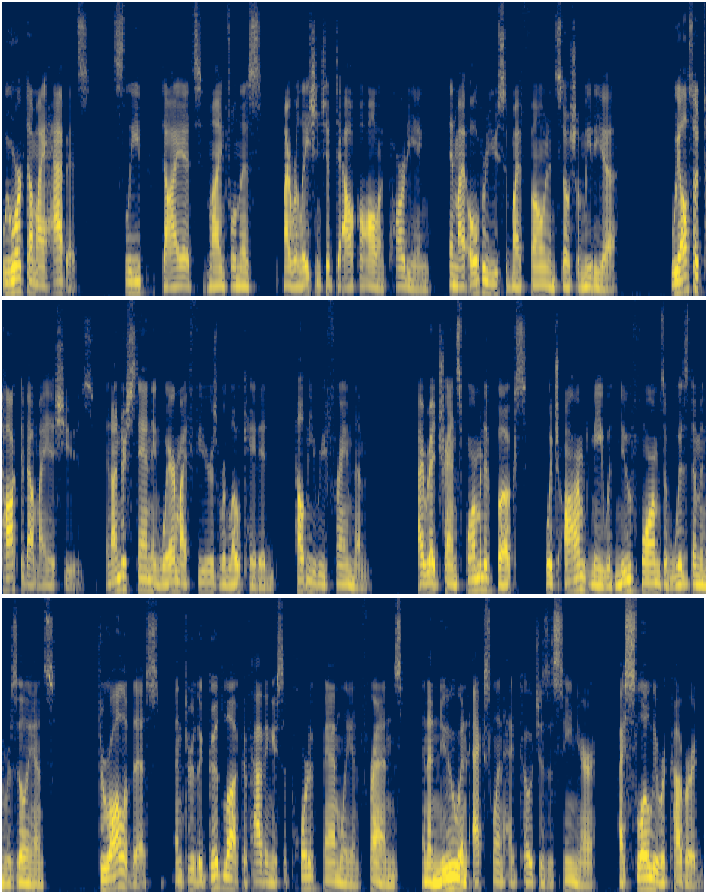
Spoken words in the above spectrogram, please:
We worked on my habits sleep, diet, mindfulness, my relationship to alcohol and partying, and my overuse of my phone and social media. We also talked about my issues, and understanding where my fears were located helped me reframe them. I read transformative books, which armed me with new forms of wisdom and resilience. Through all of this, and through the good luck of having a supportive family and friends, and a new and excellent head coach as a senior, I slowly recovered,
